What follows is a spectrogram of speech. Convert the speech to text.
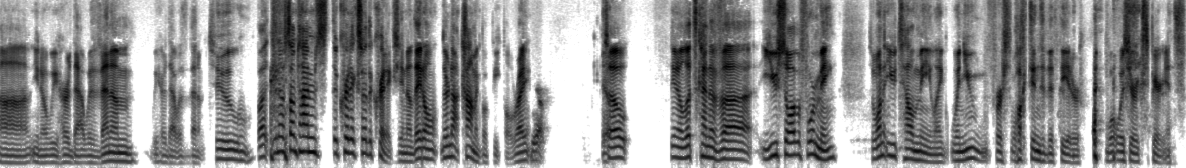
uh, you know, we heard that with Venom. We heard that with Venom 2. But, you know, sometimes the critics are the critics. You know, they don't, they're not comic book people, right? Yeah. Yep. So, you know, let's kind of, uh, you saw it before me. So why don't you tell me, like, when you first walked into the theater, what was your experience?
